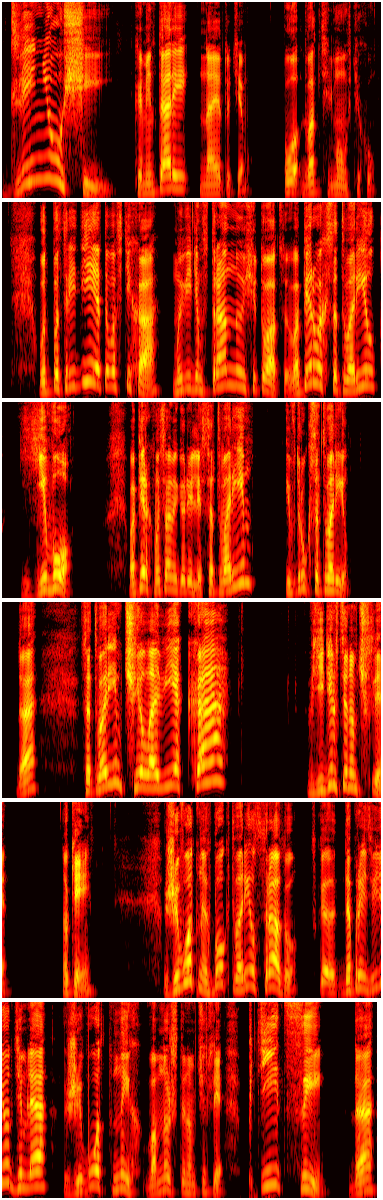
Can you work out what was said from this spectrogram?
длиннющий комментарий на эту тему по 27 стиху. Вот посреди этого стиха мы видим странную ситуацию. Во-первых, сотворил его. Во-первых, мы с вами говорили, сотворим, и вдруг сотворил. Да? Сотворим человека в единственном числе. Окей. Животных Бог творил сразу. Да произведет земля животных во множественном числе. Птицы, да,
